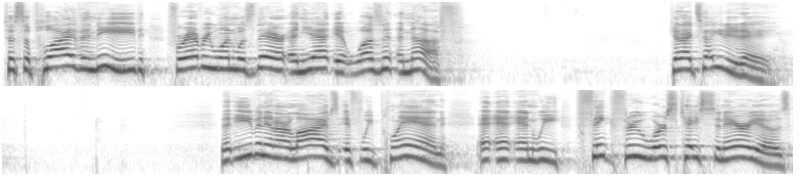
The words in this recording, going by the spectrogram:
to supply the need for everyone was there, and yet it wasn't enough. Can I tell you today that even in our lives, if we plan and, and, we think through worst case scenarios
